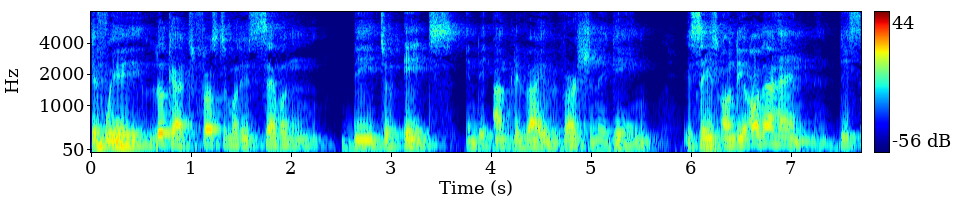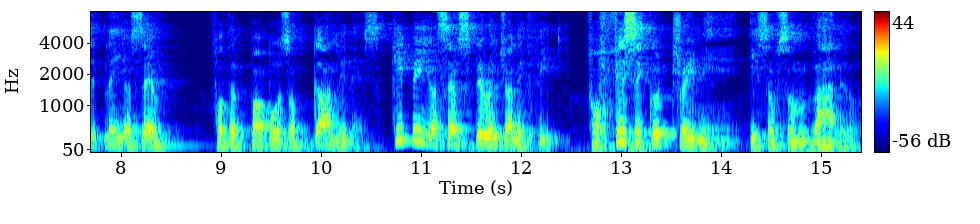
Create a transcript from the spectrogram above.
If we look at 1 Timothy 7b to 8 in the Amplified Version again, it says, On the other hand, discipline yourself for the purpose of godliness, keeping yourself spiritually fit. For physical training is of some value,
